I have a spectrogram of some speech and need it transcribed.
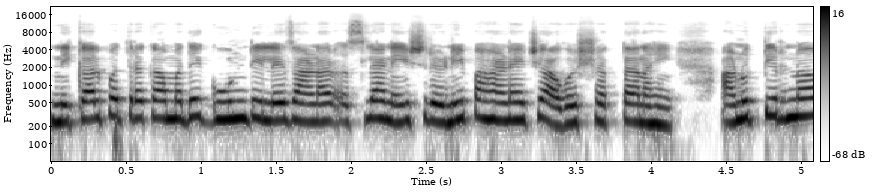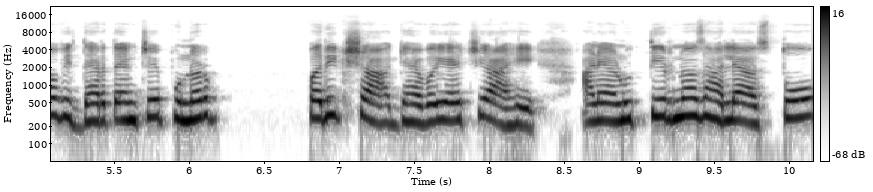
निकालपत्रकामध्ये गुण दिले जाणार असल्याने श्रेणी पाहण्याची आवश्यकता नाही. अनुत्तीर्ण विद्यार्थ्यांचे पुनर् परीक्षा घ्यावयाची आहे आणि अनुत्तीर्ण झाल्यास तो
